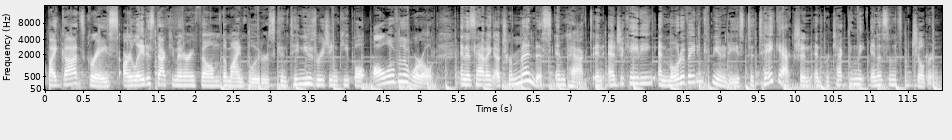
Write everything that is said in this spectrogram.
By God's grace, our latest documentary film, The Mind Polluters, continues reaching people all over the world and is having a tremendous impact in educating and motivating communities to take action in protecting the innocence of children.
